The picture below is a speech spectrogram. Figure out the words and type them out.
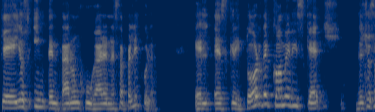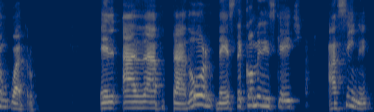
que ellos intentaron jugar en esta película. El escritor de comedy sketch, de hecho son cuatro. El adaptador de este comedy sketch a cine.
